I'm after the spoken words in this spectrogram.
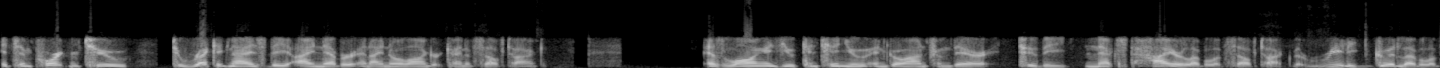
it's important to to recognize the I never and I no longer kind of self talk. as long as you continue and go on from there to the next higher level of self talk, the really good level of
